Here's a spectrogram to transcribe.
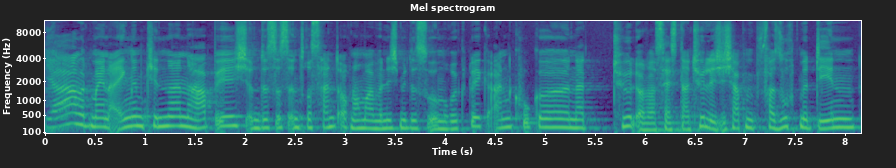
Ja, mit meinen eigenen Kindern habe ich, und das ist interessant auch nochmal, wenn ich mir das so im Rückblick angucke, natürlich, oder was heißt natürlich, ich habe versucht mit denen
